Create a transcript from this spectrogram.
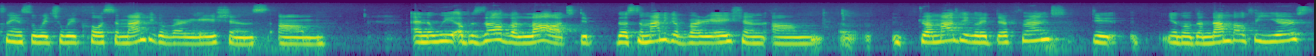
things which we call semantic variations, um, and we observe a lot the, the semantic variation um, dramatically different. The, you know, the number of years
